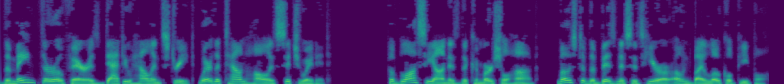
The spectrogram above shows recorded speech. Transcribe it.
The main thoroughfare is Datu Halin Street, where the town hall is situated. Poblacion is the commercial hub. Most of the businesses here are owned by local people.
